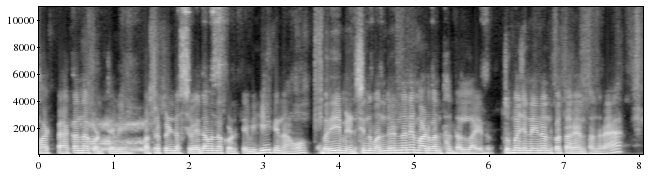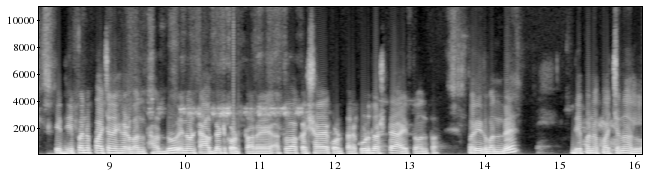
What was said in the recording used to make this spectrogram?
ಹಾಟ್ ಪ್ಯಾಕ್ ಅನ್ನ ಕೊಡ್ತೀವಿ, ಪತ್ರಪಿಂಡ ಸ್ವೇದವನ್ನು ಕೊಡ್ತೀವಿ. ಹೀಗೆ ನಾವು ಬರೀ ಮೆಡಿಸಿನ್ ಒಂದ್ರಿಂದನೇ ಮಾಡುವಂತದ್ದಲ್ಲ ಇದು. ತುಂಬಾ ಜನ ಏನ್ ಅನ್ಕೋತಾರೆ ಅಂತಂದ್ರೆ, ಈ ದೀಪನ ಪಾಚನ ಹೇಳುವಂತಹದ್ದು ಇನ್ನೊಂದು ಟ್ಯಾಬ್ಲೆಟ್ ಕೊಡ್ತಾರೆ ಅಥವಾ ಕಷಾಯ ಕೊಡ್ತಾರೆ, ಕುಡ್ದಷ್ಟೇ ಆಯ್ತು ಅಂತ. ಬರೀ ಇದು ಒಂದೇ ದೀಪನ ಪಾಚನ ಅಲ್ಲ.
